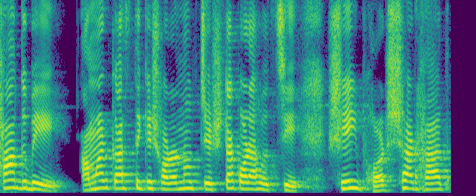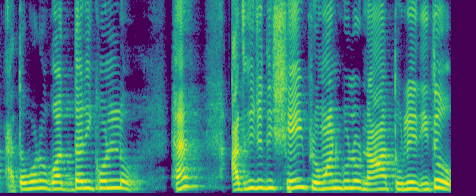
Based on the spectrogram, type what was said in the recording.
থাকবে। আমার কাছ থেকে সরানোর চেষ্টা করা হচ্ছে। সেই ভরসার হাত এত বড় গদ্দারি করল? হ্যাঁ? আজকে যদি সেই প্রমাণগুলো না তুলে দিত,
